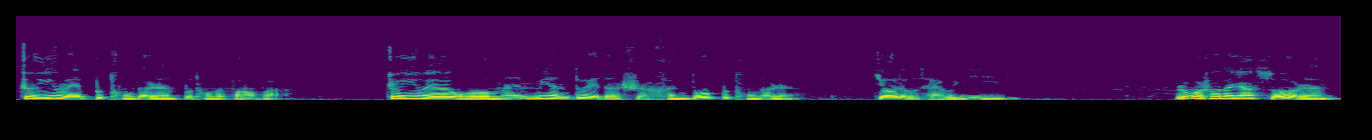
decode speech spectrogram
正因为不同的人不同的方法。正因为我们面对的是很多不同的人，交流才有意义。如果说大家所有人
